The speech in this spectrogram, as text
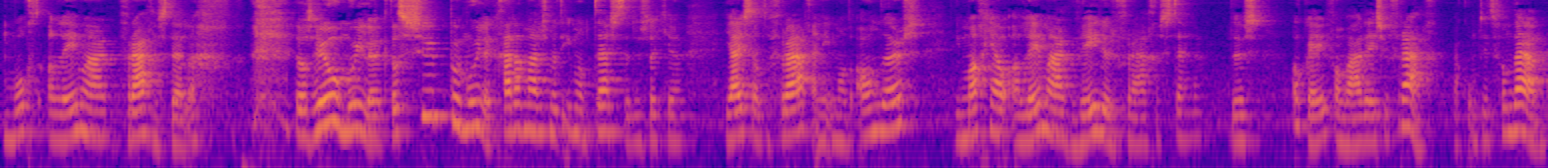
mocht alleen maar vragen stellen. dat was heel moeilijk. Dat is super moeilijk. Ga dat maar eens met iemand testen. Dus dat je, jij stelt de vraag en iemand anders, die mag jou alleen maar wedervragen stellen. Dus oké, van waar deze vraag? Waar komt dit vandaan?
